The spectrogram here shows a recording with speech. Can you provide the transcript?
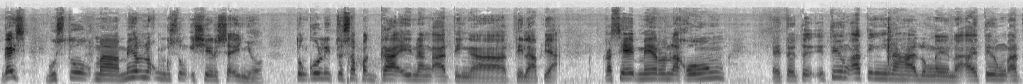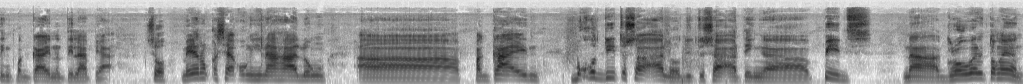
Guys, gusto ma meron akong gustong i-share sa inyo tungkol ito sa pagkain ng ating ah, tilapia. Kasi meron akong ito, ito ito yung ating hinahalo ngayon na ito yung ating pagkain ng tilapia. So, meron kasi akong hinahalong ah, pagkain bukod dito sa ano, dito sa ating ah, feeds na grower ito ngayon.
